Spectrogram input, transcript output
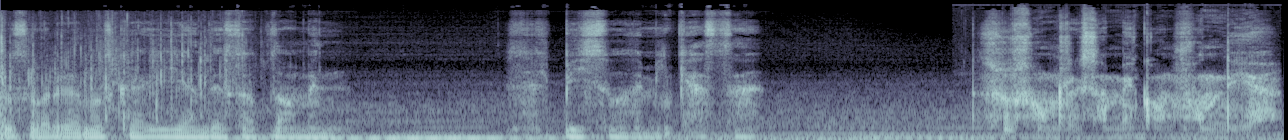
Sus órganos caían de su abdomen, en el piso de mi casa. Su sonrisa me confundía.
